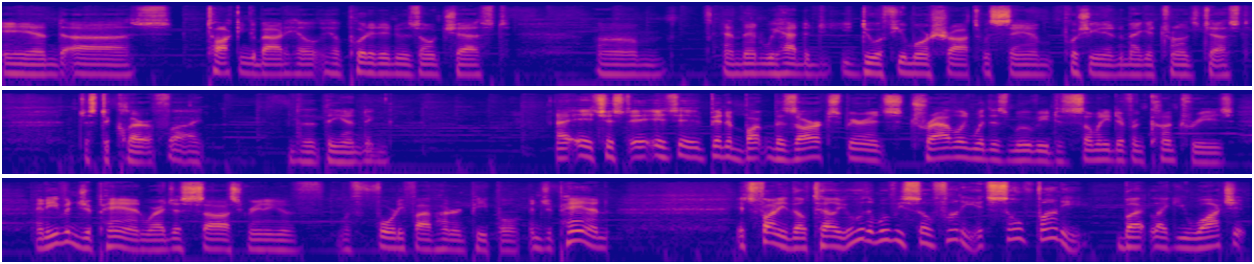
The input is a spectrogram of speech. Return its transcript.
and uh, talking about he'll, he'll put it into his own chest. Um, and then we had to do a few more shots with Sam pushing it into Megatron's chest just to clarify the, the ending. Uh, it's just it's, it's been a bizarre experience traveling with this movie to so many different countries and even Japan where I just saw a screening of with 4500 people. In Japan it's funny they'll tell you oh the movie's so funny. It's so funny. But like you watch it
